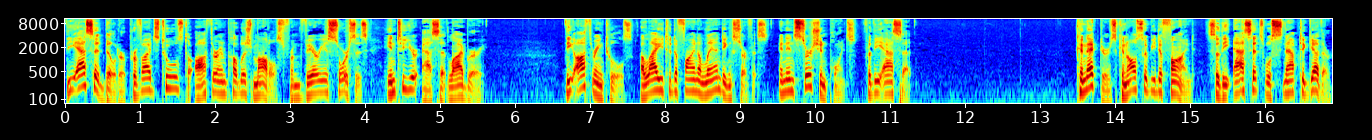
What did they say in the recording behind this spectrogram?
The Asset Builder provides tools to author and publish models from various sources into your asset library. The authoring tools allow you to define a landing surface and insertion points for the asset. Connectors can also be defined so the assets will snap together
